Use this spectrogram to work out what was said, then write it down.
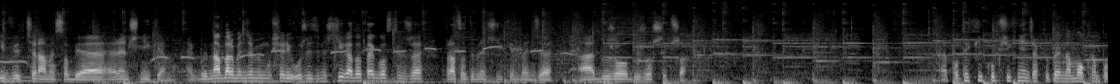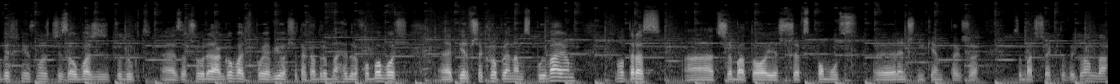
i wycieramy sobie ręcznikiem. Jakby nadal będziemy musieli użyć ręcznika do tego, z tym, że praca tym ręcznikiem będzie dużo, dużo szybsza. E, Po tych kilku psiknięciach tutaj na mokrą powierzchnię już możecie zauważyć, że produkt e, zaczął reagować, pojawiła się taka drobna hydrofobowość, e, pierwsze krople nam spływają, no teraz trzeba to jeszcze wspomóc ręcznikiem, także zobaczcie jak to wygląda.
